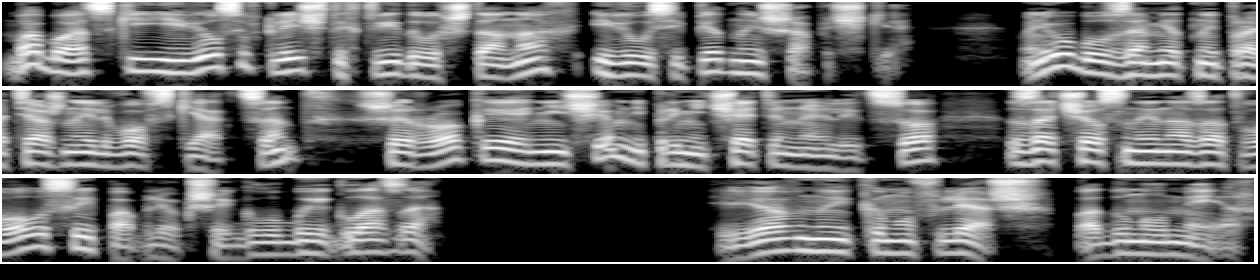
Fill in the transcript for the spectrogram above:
Бабацкий явился в клетчатых твидовых штанах и велосипедной шапочке. У него был заметный протяжный львовский акцент, широкое, ничем не примечательное лицо, зачесанные назад волосы и поблекшие голубые глаза. «Явный камуфляж», — подумал Мейер.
